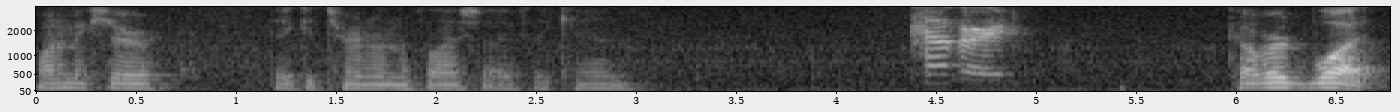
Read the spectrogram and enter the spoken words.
I want to make sure they could turn on the flashlight if they can. Covered. Covered what?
